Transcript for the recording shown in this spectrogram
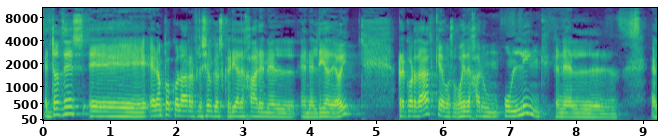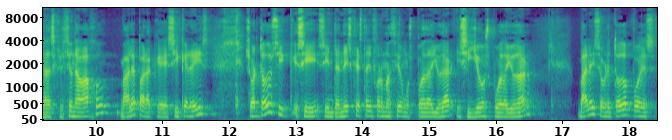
Entonces, eh, era un poco la reflexión que os quería dejar en el, día de hoy. Recordad que os voy a dejar un, link en, en, la descripción de abajo, ¿vale? Para que si queréis, sobre todo si, si, entendéis que esta información os puede ayudar y si yo os puedo ayudar, ¿vale? Y sobre todo, pues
